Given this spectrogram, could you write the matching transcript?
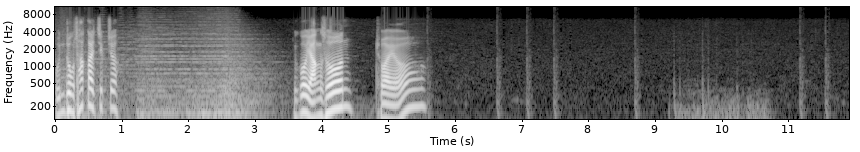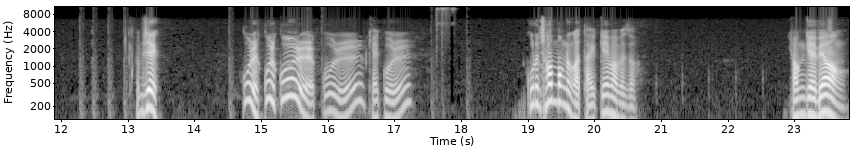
운동 4까지 찍죠? 이거 양손. 좋아요. 음식. 꿀 꿀 꿀. 꿀 개꿀 꿀은 처음 먹는 것 같다 이 게임 하면서. 경계병.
